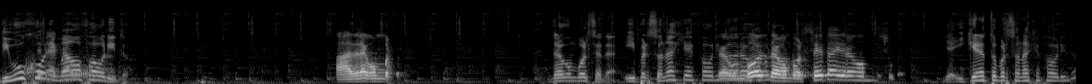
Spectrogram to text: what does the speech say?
dibujo animado favorito. A Dragon Ball. Dragon Ball Z. ¿Y personaje favorito Dragon Dragon Ball, Ball? Dragon Ball Z y Dragon Ball Super. ¿Y quién es tu personaje favorito?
